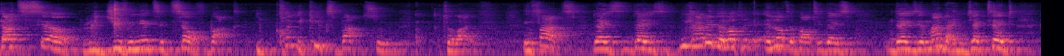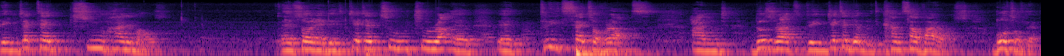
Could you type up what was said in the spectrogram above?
that cell rejuvenates itself back, it, it kicks back to, to life. In fact, there is there is you can read a lot a lot about it. There is there is a man that injected they injected two animals. Uh, sorry, they injected two two uh, three sets of rats, and those rats they injected them with cancer virus, both of them,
